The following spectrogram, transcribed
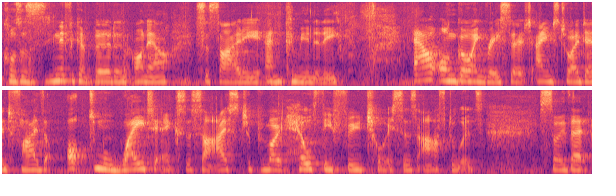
causes a significant burden on our society and community. Our ongoing research aims to identify the optimal way to exercise to promote healthy food choices afterwards so that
